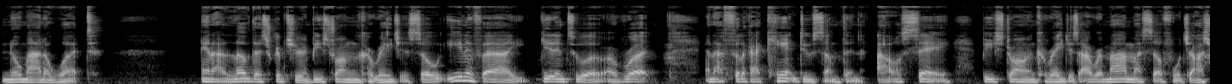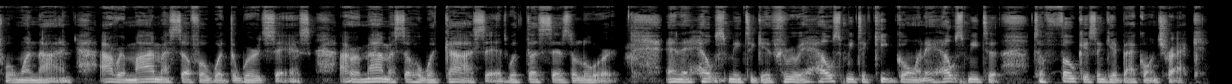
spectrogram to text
no matter what. And I love that scripture and be strong and courageous. So even if I get into a, a, rut and I feel like I can't do something, I'll say, be strong and courageous. I remind myself of Joshua 1 9. I remind myself of what the word says. I remind myself of what God says, what thus says the Lord. And it helps me to get through. It helps me to keep going. It helps me to, to focus and get back on track.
